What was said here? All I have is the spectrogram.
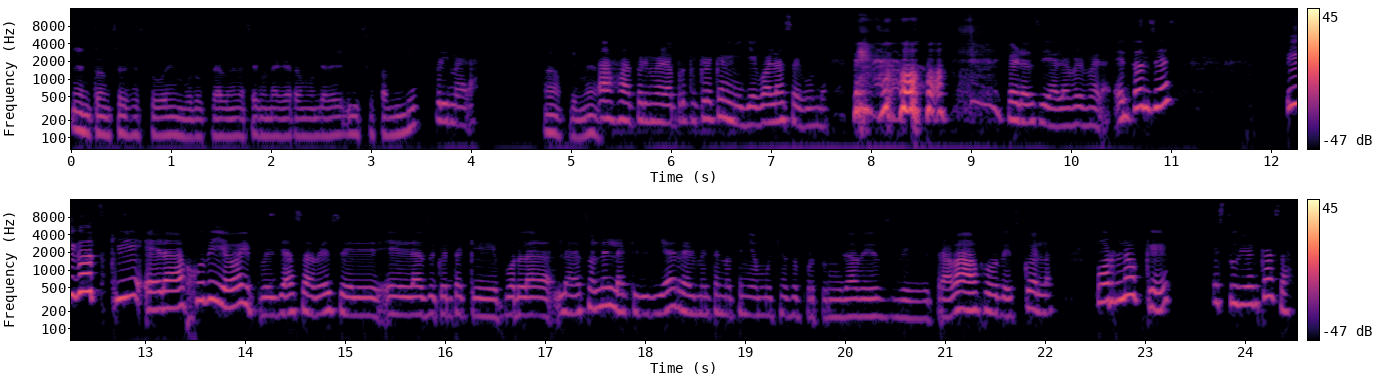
Entonces estuvo involucrado en la Segunda Guerra Mundial y su familia. primera. Ah, primero. Ajá, primera, porque creo que ni llegó a la segunda. Pero, pero sí, a la primera. Entonces, Vygotsky era judío y pues ya sabes, él, él haz de cuenta que por la, la zona en la que vivía realmente no tenía muchas oportunidades de trabajo, de escuela, por lo que estudió en casa.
